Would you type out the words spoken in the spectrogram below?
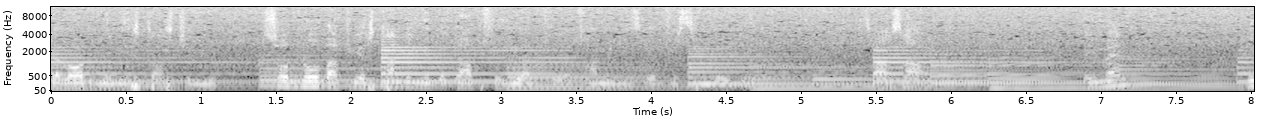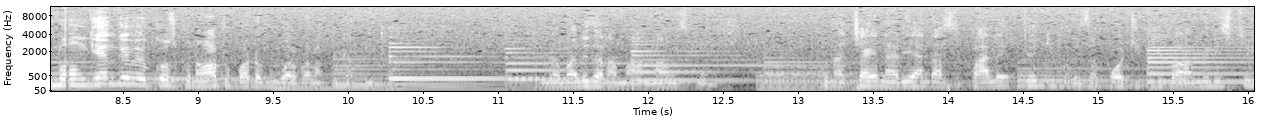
the Lord ministers to you. So know that we are standing in the gap for you and for your families every single day. Sawa sawa. Amen. Nimeongeanga hivyo because kuna watu bado Mungu alikuwa anapika pika. Tumemaliza na ma announcements. Kuna China Riandas pale. Thank you for the support you give our ministry.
